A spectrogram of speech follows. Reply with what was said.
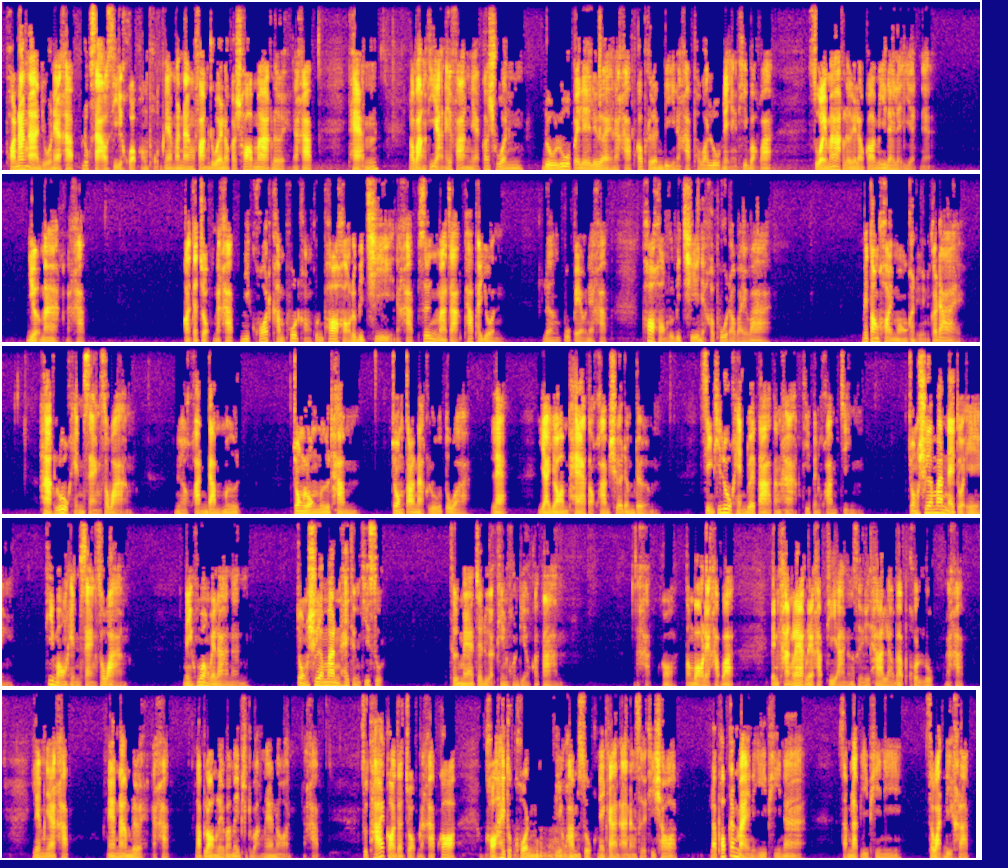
พอนั่งอ่านอยู่เนี่ยครับลูกสาวสี่ขวบของผมเนี่ยมานั่งฟังด้วยแล้วก็ชอบมากเลยนะครับ แถมระหว่างที่อ่านให้ฟังเนี่ยก็ชวนดูรูปไปเรื่อยๆนะครับ ก็เพลินดีนะครับ เพราะว่ารูปเนี่ยอย่างที่บอกว่าสวยมากเลยแล้วก็มีรายละเอียดเนี่ยเยอะมากนะครับ ก่อนจะจบนะครับ มีโค้ดคำพูดของคุณพ่อของลูบิชี่นะครับ ซึ่งมาจากภาพยนตร์เรื่องปูเปลเนี่ยครับ พ่อของลูบิชี่เนี่ยเขาพูดเอาไว้ว่า ไม่ต้องคอยมองคนอื่นก็ได้ หากลูกเห็นแสงสว่าง เหนือควันดำมืด จงลงมือทำจงตระหนักรู้ตัว และอย่ายอมแพ้ต่อความเชื่อเดิมๆ สิ่งที่ลูกเห็นด้วยตาต่างหากที่เป็นความจริง จงเชื่อมั่นในตัวเอง ที่มองเห็นแสงสว่าง ในห่วงเวลานั้น จงเชื่อมั่นให้ถึงที่สุด ถึงแม้จะเหลือเพียงคนเดียวก็ตามนะครับ ก็ต้องบอกเลยครับว่า เป็นครั้งแรกเลยครับ ที่อ่านหนังสือนิทานแล้วแบบขนลุกนะครับ เล่มนี้ครับ แนะนำเลยนะครับ รับรองเลยว่าไม่ผิดหวังแน่นอนนะครับ สุดท้ายก่อนจะจบนะครับ ก็ขอให้ทุกคนมีความสุขในการอ่านหนังสือที่ชอบ แล้วพบกันใหม่ใน EP หน้าสำหรับ EP นี้ สวัสดีครับ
